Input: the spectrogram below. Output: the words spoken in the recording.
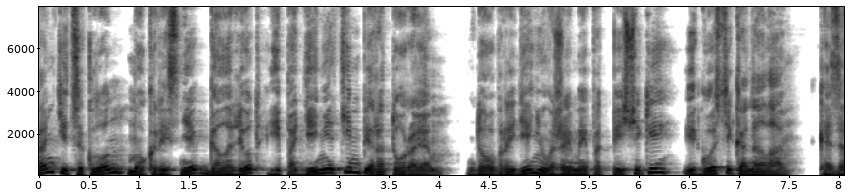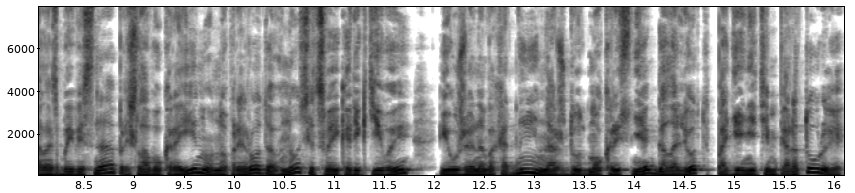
Антициклон, мокрый снег, гололед и падение температуры. Добрый день, уважаемые подписчики и гости канала. Казалось бы, весна пришла в Украину, но природа вносит свои коррективы, и уже на выходные нас ждут мокрый снег, гололед, падение температуры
